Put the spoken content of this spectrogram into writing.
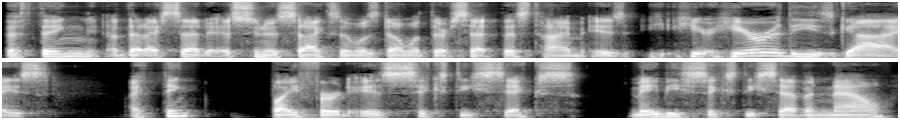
the thing that I said as soon as Saxon was done with their set this time is here, here are these guys. I think Byford is 66, maybe 67 now.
